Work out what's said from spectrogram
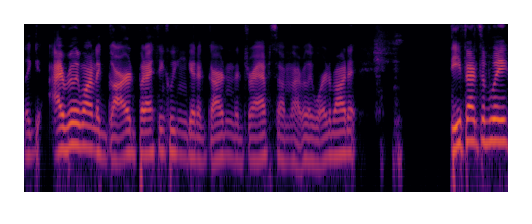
like I really wanted a guard, but I think we can get a guard in the draft, so I'm not really worried about it. Defensively,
